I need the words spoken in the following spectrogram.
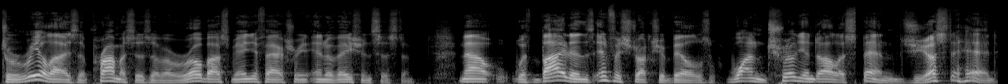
to realize the promises of a robust manufacturing innovation system. Now, with Biden's infrastructure bill's $1 trillion spend just ahead,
